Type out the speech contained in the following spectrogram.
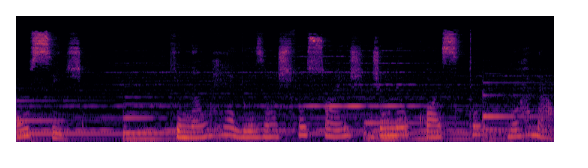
ou seja, que não realizam as funções de um leucócito normal.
